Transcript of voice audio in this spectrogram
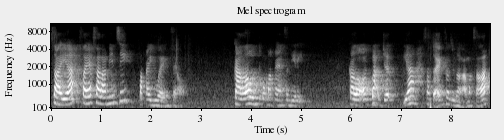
saya, saya saranin sih pakai dua engsel. Kalau untuk pemakaian sendiri. Kalau on budget, ya satu engsel juga nggak masalah.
